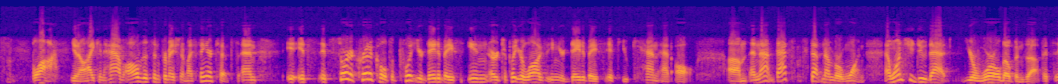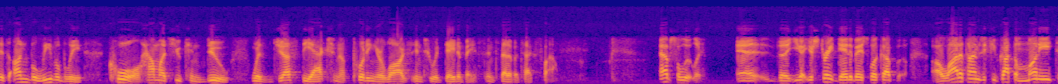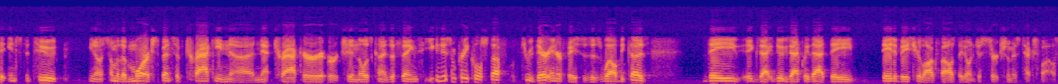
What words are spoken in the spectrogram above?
blah. You know, I can have all of this information at my fingertips, and it- it's it's sort of critical to put your database in or to put your logs in your database if you can at all. Um, and that that's step number one. And once you do that, your world opens up. It's it's unbelievably cool how much you can do with just the action of putting your logs into a database instead of a text file. Absolutely. And the you got your straight database lookup. A lot of times, if you've got the money to institute, you know, some of the more expensive tracking, uh, Net Tracker, Urchin, those kinds of things, you can do some pretty cool stuff through their interfaces as well because they exact do exactly that. They database your log files. They don't just search them as text files.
